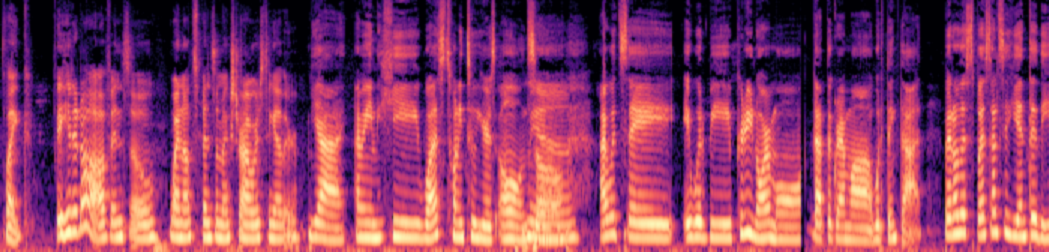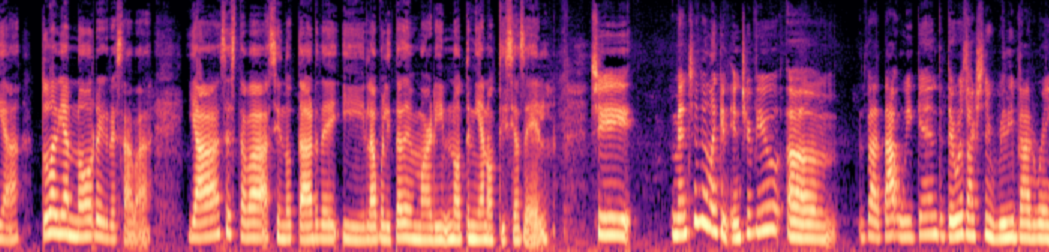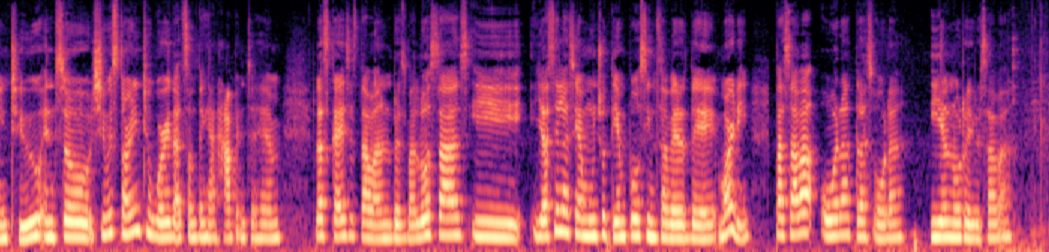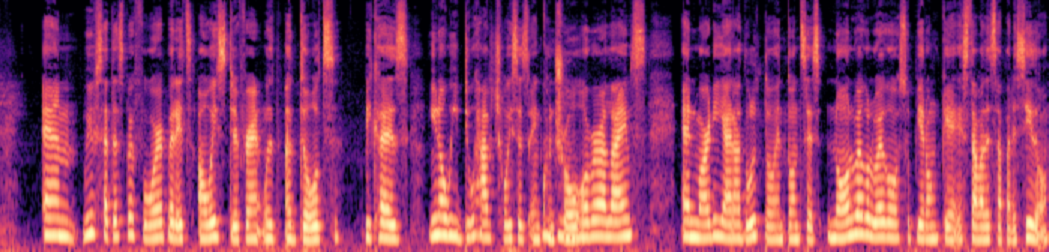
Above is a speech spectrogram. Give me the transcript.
like they hit it off. And so why not spend some extra hours together? Yeah. I mean, he was 22 years old. So Yeah. I would say it would be pretty normal that the grandma would think that. Pero después al siguiente día, todavía no regresaba. Ya se estaba haciendo tarde y la abuelita de Marty no tenía noticias de él. She mentioned in like an interview um, that that weekend there was actually really bad rain too, and so she was starting to worry that something had happened to him. Las calles estaban resbalosas y ya se le hacía mucho tiempo sin saber de Marty. Pasaba hora tras hora y él no regresaba. And we've said this before, but it's always different with adults because, you know, we do have choices and control over our lives. And Marty ya era adulto, entonces no luego luego supieron que estaba desaparecido.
